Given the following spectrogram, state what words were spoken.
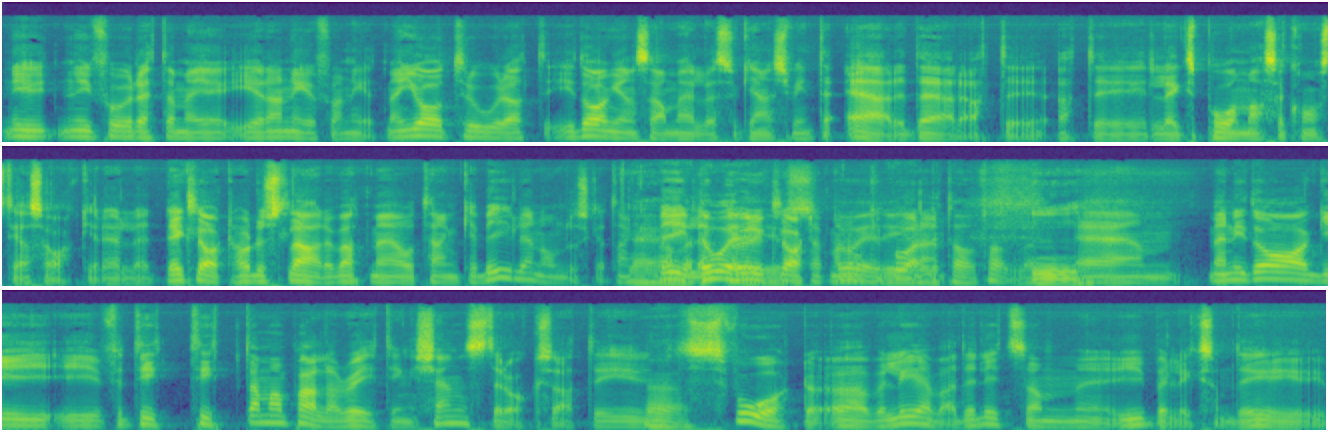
ni, ni får rätta mig er erfarenhet, men jag tror att i dagens samhälle så kanske vi inte är där att det, att det läggs på massa konstiga saker. Eller, det är klart, har du slarvat med att tanka bilen om du ska tanka Ja, men bilen, då är det ju- klart att man då är åker det på den. avtal. Men, Mm. Ehm, Men idag, i, i, för tit- tittar man på alla ratingtjänster också, att det är ju Ja. svårt att överleva. Det är lite som Uber liksom. Det är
